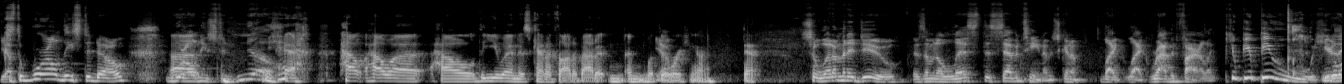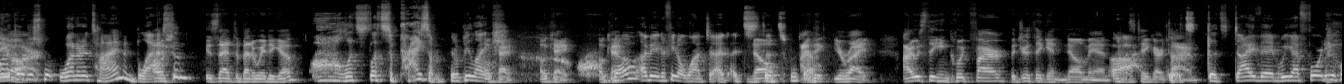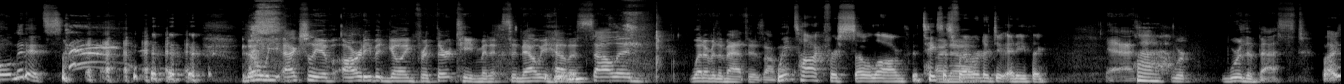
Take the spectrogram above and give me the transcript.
because Yep. the world needs to know world uh, needs to know. yeah how how uh, how the UN has kind of thought about it and, and what Yeah. they're working on. Yeah. So what I'm going to do is I'm going to list the 17. I'm just going to like like rapid fire, like pew pew pew. Here you they are. go just one at a time and Oh, blast sh- them? is that the better way to go? Oh, let's let's surprise them. It'll be like Okay, okay, okay. no. I mean, if you don't want to, it's, No, that's, I think you're right. I was thinking quick fire, but you're thinking no, man. Ah, let's take our Let's, time. let's dive in. We got forty whole minutes. No, we actually have already been going for 13 minutes, so now we have a solid whatever the math is on we that. talk for so long. It takes I us know. forever to do anything. Yeah, we're we're the best. But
